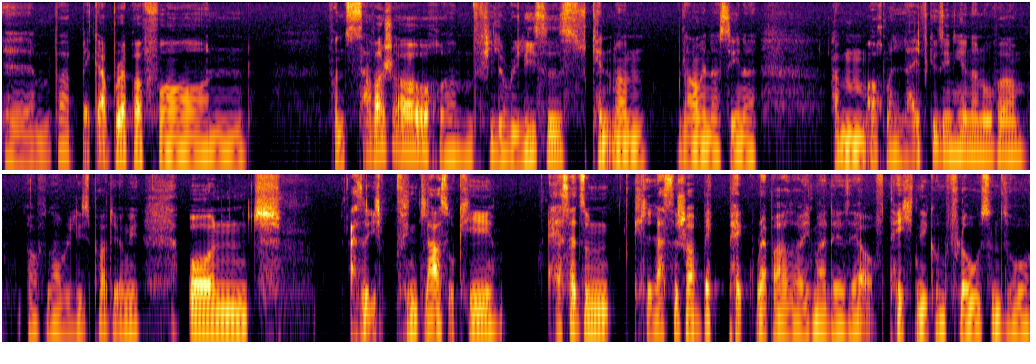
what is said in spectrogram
ähm, war Backup-Rapper von, von Savage auch. Ähm, viele Releases, kennt man, Name in der Szene. Haben auch mal live gesehen hier in Hannover auf einer Release-Party irgendwie. Und also ich finde Lars okay. Er ist halt so ein klassischer Backpack-Rapper, sag ich mal, der sehr auf Technik und Flows und so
